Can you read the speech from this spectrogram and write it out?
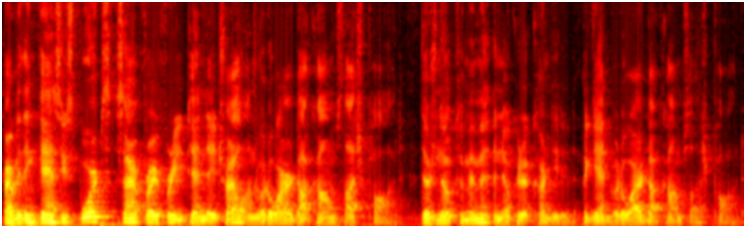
For everything fantasy sports, sign up for a free 10-day trial on rotowire.com slash pod. There's no commitment and no credit card needed. Again, rotowire.com slash pod.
